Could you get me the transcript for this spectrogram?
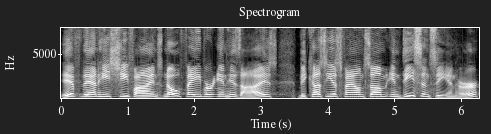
if then he she finds no favor in his eyes because he has found some indecency in her,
